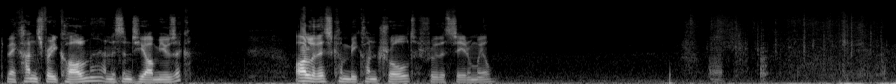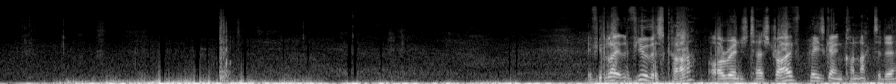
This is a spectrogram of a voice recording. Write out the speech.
to make hands-free calling and listen to your music. All of this can be controlled through the steering wheel. If you'd like to view this car or arrange a test drive, please get in contact today.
